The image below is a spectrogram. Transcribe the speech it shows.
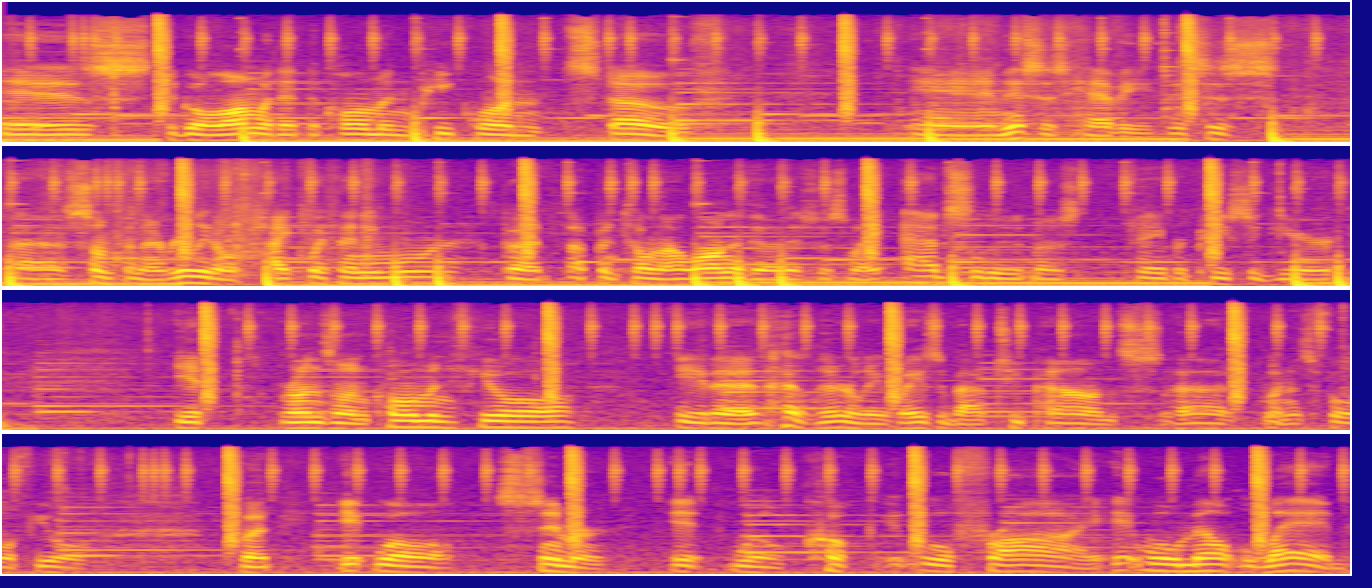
is to go along with it the Coleman Peak 1 stove. And this is heavy. This is uh, something I really don't hike with anymore, but up until not long ago, this was my absolute most favorite piece of gear. It runs on Coleman fuel. It uh, literally weighs about two pounds uh, when it's full of fuel, but it will simmer, it will cook, it will fry, it will melt lead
